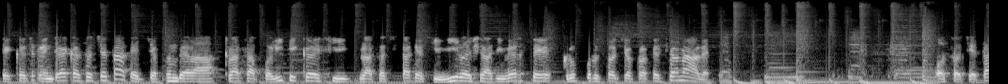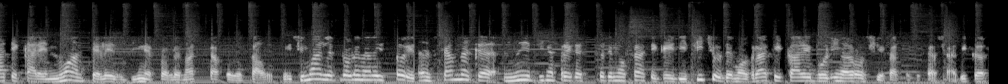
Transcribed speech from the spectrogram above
de către întreaga societate, începând de la clasa politică și la societatea civilă și la diverse grupuri socioprofesionale o societate care nu a înțeles bine problematica Holocaustului și marile probleme ale istoriei. Înseamnă că nu e bine pregătită democratică. Edificiul democratic are bolină roșie, ca să zic așa. Adică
